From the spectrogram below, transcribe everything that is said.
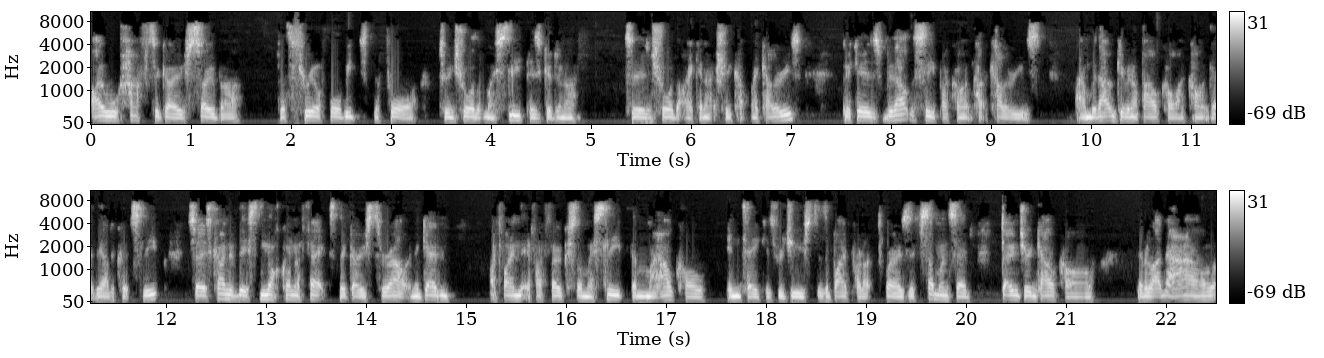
I will have to go sober for three or four weeks before to ensure that my sleep is good enough to ensure that I can actually cut my calories. Because without the sleep, I can't cut calories. And without giving up alcohol, I can't get the adequate sleep. So it's kind of this knock on effect that goes throughout. And again, I find that if I focus on my sleep, then my alcohol intake is reduced as a byproduct. Whereas if someone said, don't drink alcohol, they'd be like, no,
